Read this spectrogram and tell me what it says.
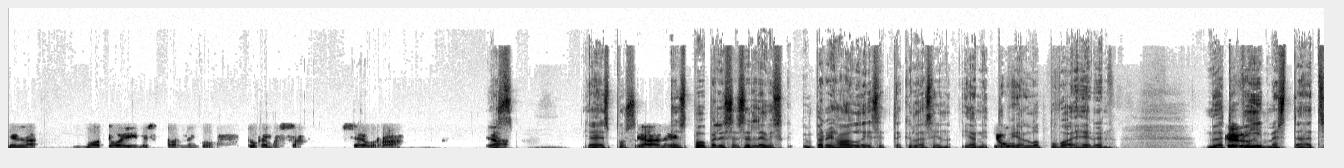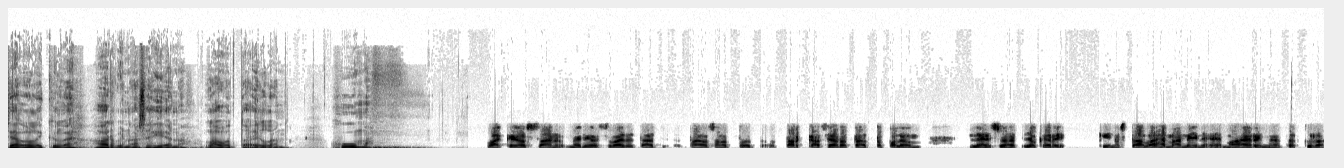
millä muotoa ihmiset on niin kuin, tukemassa seuraa. Ja, yes. ja, Espoossa, ja niin, Espoo-pelissä se levisi ympäri halliin sitten kyllä siinä jännittävien juu. loppuvaiheiden myötä kyllä. viimeistään, että siellä oli kyllä harvinaisen hieno lauantai-illan huuma. Vaikka jossain medioissa väitetään, tai on sanottu, että tarkkaan seurataan, että paljon yleisöä, että jokeri kiinnostaa vähemmän, niin mä oon eri mieltä, että kyllä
